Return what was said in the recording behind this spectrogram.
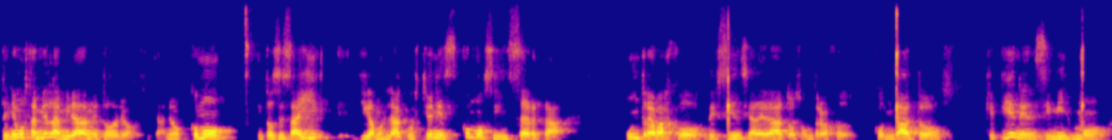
tenemos también la mirada metodológica, ¿no? ¿Cómo, entonces ahí, digamos, la cuestión es cómo se inserta un trabajo de ciencia de datos o un trabajo con datos que tiene en sí mismo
